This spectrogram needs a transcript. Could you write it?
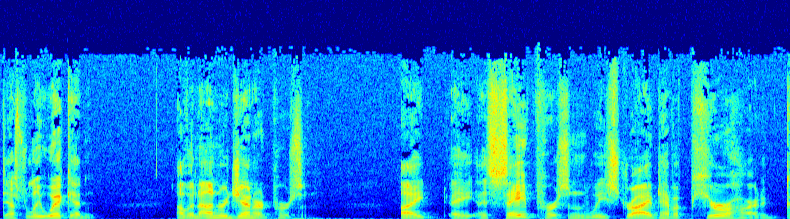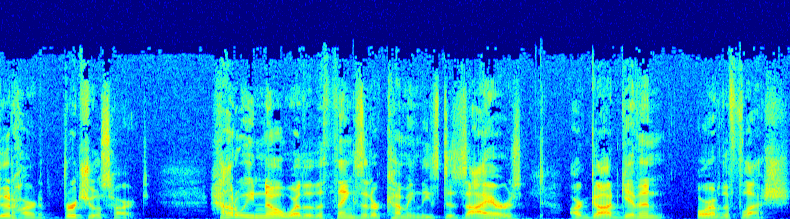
desperately wicked, of an unregenerate person a, a, a saved person, we strive to have a pure heart, a good heart, a virtuous heart. How do we know whether the things that are coming, these desires, are God given or of the flesh?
